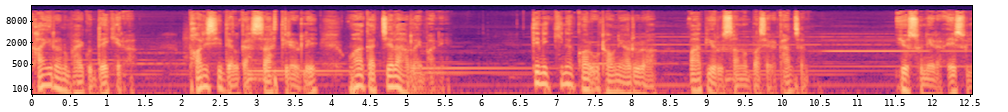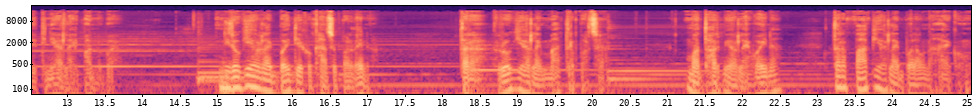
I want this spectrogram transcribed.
खाइरहनु भएको देखेर फरिसी दलका शास्त्रीहरूले उहाँका चेलाहरूलाई भने तिनी किन कर उठाउनेहरू र पापीहरूसँग बसेर खान्छन्? यो सुनेर यसुले तिनीहरूलाई भन्नुभयो निरोगीहरूलाई वैद्यको खाँचो पर्दैन तर रोगीहरूलाई मात्र पर्छ। म धर्मीहरूलाई होइन तर पापीहरूलाई बोलाउन आएको हुँ।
